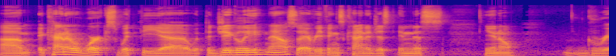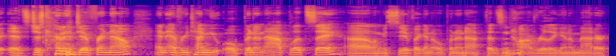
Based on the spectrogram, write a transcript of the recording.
Um, it kind of works with the uh, with the jiggly now, so everything's kind of just in this, you know, it's just kind of different now. And every time you open an app, let's say, uh, let me see if I can open an app that's not really gonna matter.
